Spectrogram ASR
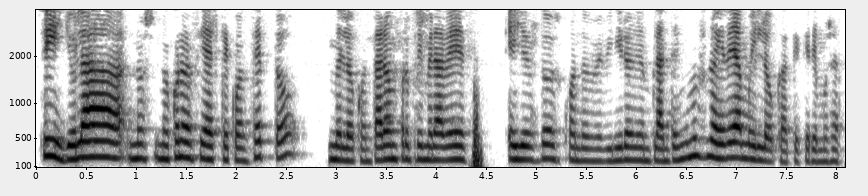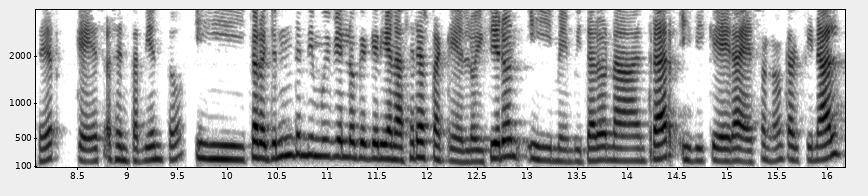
Sí, yo la, no, no conocía este concepto. Me lo contaron por primera vez ellos dos cuando me vinieron en plan, tenemos una idea muy loca que queremos hacer, que es asentamiento. Y claro, yo no entendí muy bien lo que querían hacer hasta que lo hicieron y me invitaron a entrar y vi que era eso, ¿no? Que al final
